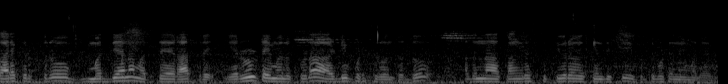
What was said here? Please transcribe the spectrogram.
ಕಾರ್ಯಕರ್ತರು ಮಧ್ಯಾಹ್ನ ಮತ್ತು ರಾತ್ರಿ ಎರಡೂ ಟೈಮಲ್ಲೂ ಕೂಡ ಅಡ್ಡಿಪಡಿಸಿರುವಂಥದ್ದು ಅದನ್ನು ಕಾಂಗ್ರೆಸ್ ತೀವ್ರವಾಗಿ ಖಂಡಿಸಿ ಪ್ರತಿಭಟನೆ ಮಾಡಿದ್ದಾರೆ.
